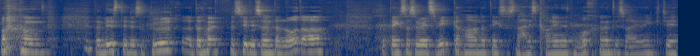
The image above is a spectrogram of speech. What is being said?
Und dann liest du das so durch und dann halten sie das so in der Lade an. Da denkst du, so jetzt weggehauen, dann denkst du, nein, das kann ich nicht machen und das war irgendwie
